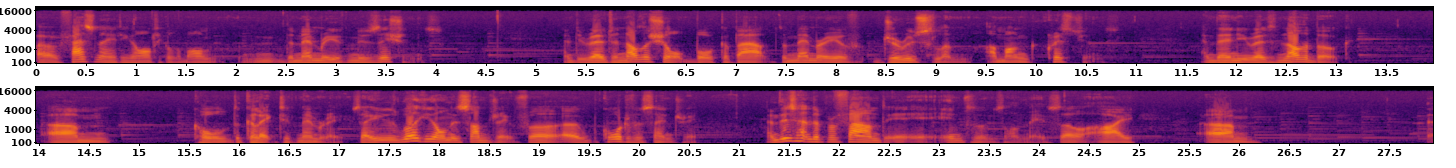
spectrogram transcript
a, a fascinating article on the memory of musicians. And he wrote another short book about the memory of Jerusalem among Christians. And then he wrote another book um, called The Collective Memory. So he was working on this subject for a quarter of a century. And this had a profound influence on me. So I, um, uh,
